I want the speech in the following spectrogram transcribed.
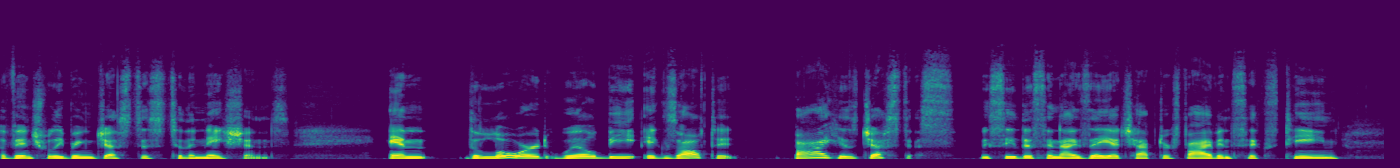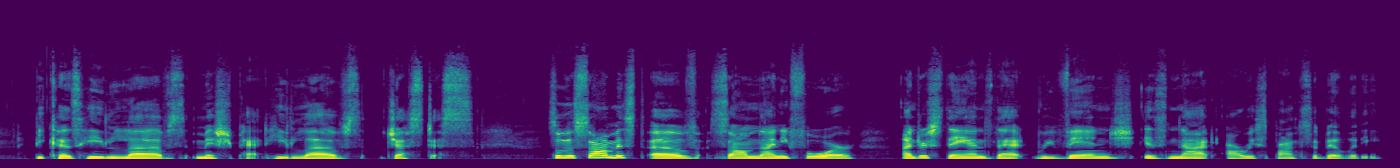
eventually bring justice to the nations. And the Lord will be exalted by his justice. We see this in Isaiah chapter 5 and 16 because he loves mishpat, he loves justice. So the psalmist of Psalm 94 understands that revenge is not our responsibility.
